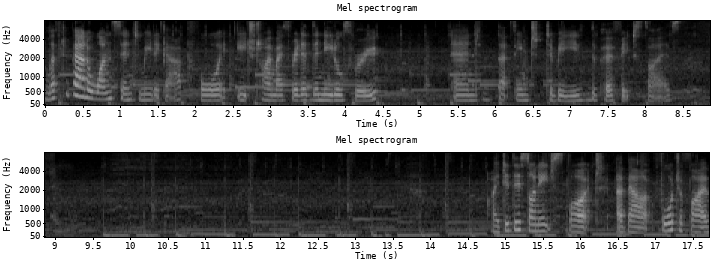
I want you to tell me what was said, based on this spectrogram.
left about a one centimeter gap for each time I threaded the needle through and that seemed to be the perfect size. I did this on each spot about four to five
